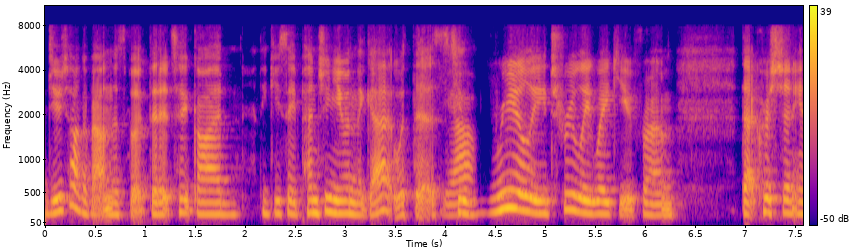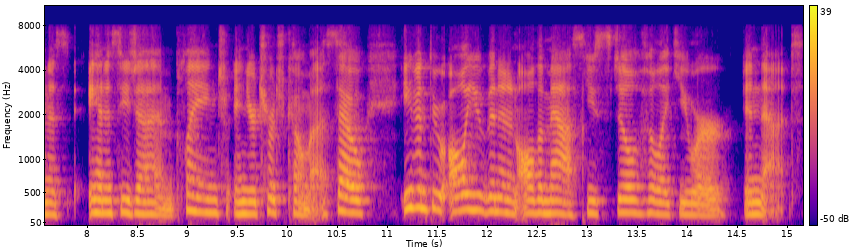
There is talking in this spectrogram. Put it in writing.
do talk about in this book that it took God, I think you say punching you in the gut with this yeah. to really truly wake you from that Christian anesthesia and playing in your church coma. So even through all you've been in and all the masks, you still feel like you are in that.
